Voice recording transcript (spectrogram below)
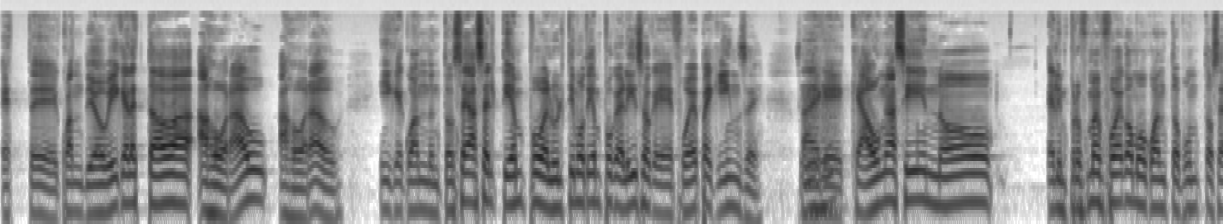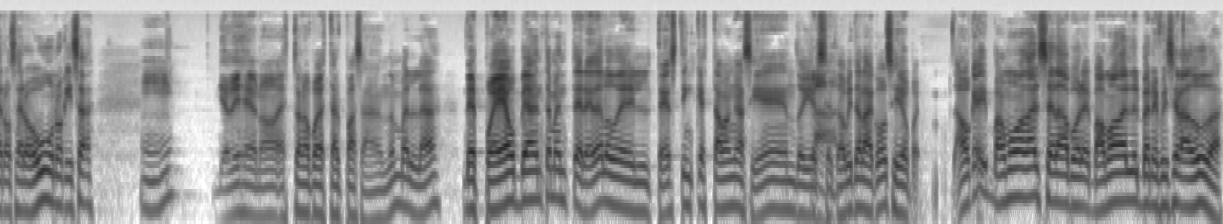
Este, cuando yo vi que él estaba ajorado, ajorado. Y que cuando entonces hace el tiempo, el último tiempo que él hizo, que fue P15. ¿Sabes? Que, que aún así no. El improvement fue como cuánto punto 001 quizás. Yo dije, no, esto no puede estar pasando, en verdad. Después, obviamente, me enteré de lo del testing que estaban haciendo y el Claro. setup y toda la cosa. Y yo, pues, ah, ok, vamos a dársela, por el- vamos a darle el beneficio de la duda.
